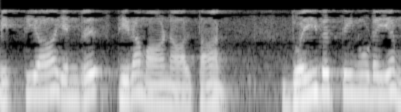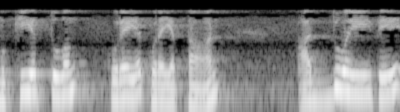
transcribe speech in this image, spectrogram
மித்யா என்று ஸ்திரமானால்தான். துவைதத்தினுடைய முக்கியத்துவம் குறைய குறையத்தான். அத்வைதே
